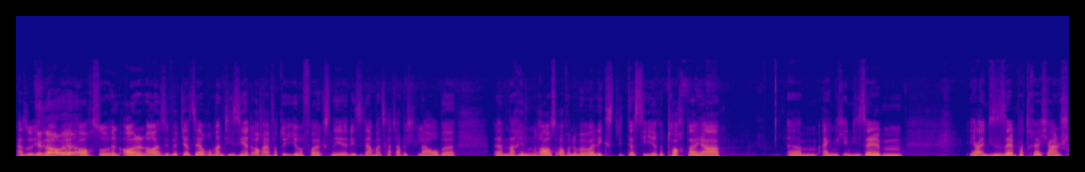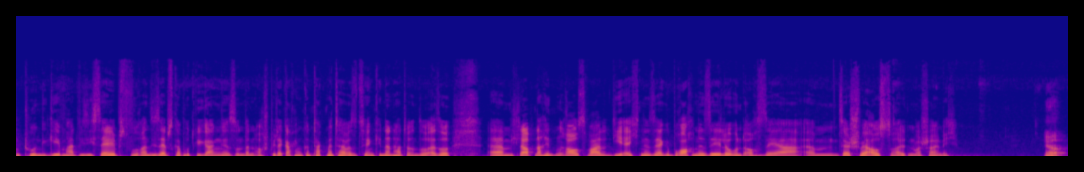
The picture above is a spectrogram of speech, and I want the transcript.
also ich Genau, glaube ja. auch so in all in all, sie wird ja sehr romantisiert, auch einfach durch ihre Volksnähe, die sie damals hatte, aber ich glaube, ähm, nach hinten raus, auch wenn du mal überlegst, dass sie ihre Tochter ja ähm, eigentlich in dieselben ja, in diese selben patriarchalen Strukturen gegeben hat wie sich selbst, woran sie selbst kaputt gegangen ist und dann auch später gar keinen Kontakt mehr teilweise zu ihren Kindern hatte und so. Also ähm, ich glaube, nach hinten raus war die echt eine sehr gebrochene Seele und auch sehr, ähm, sehr schwer auszuhalten wahrscheinlich. Ja.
